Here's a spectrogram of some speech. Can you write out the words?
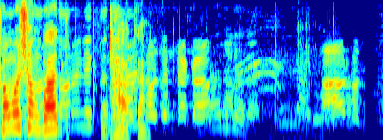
সময় সংবাদ ঢাকা। পার হচ্ছে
